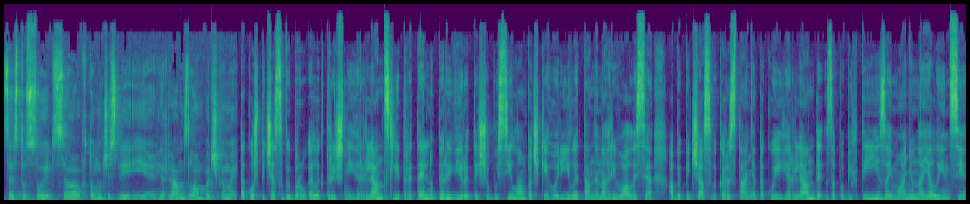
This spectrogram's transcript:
Це стосується в тому числі і гірлянд з лампочками, Також під час вибору електричних гірлянд слід ретельно перевірити, щоб усі лампочки горіли та не нагрівалися, аби під час використання такої гірлянди запобігти її займанню на ялинці.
